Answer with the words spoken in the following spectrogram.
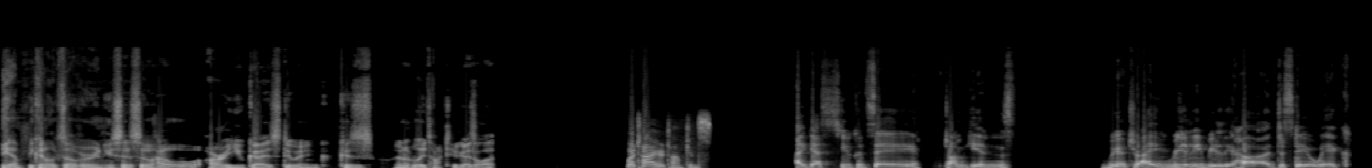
Yeah, he kind of looks over and he says, "So, how are you guys doing? Because I don't really talk to you guys a lot." We're tired, Tompkins. I guess you could say, Tompkins, we're trying really, really hard to stay awake.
